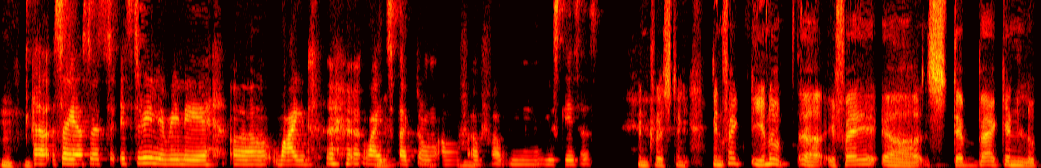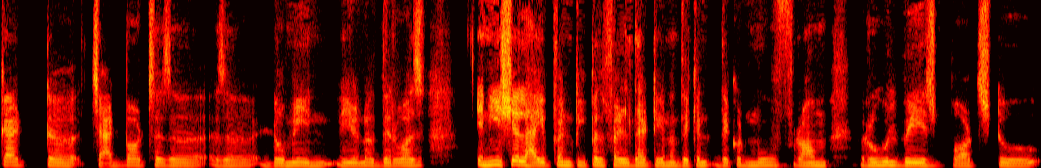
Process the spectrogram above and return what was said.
Mm-hmm. Uh, so yeah, so it's it's really really uh, wide wide yeah. spectrum of, of um, use cases. Interesting. In fact, you know, uh, if I uh, step back and look at uh, chatbots as a as a domain, you know, there was initial hype when people felt that you know they can they could move from rule based bots to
